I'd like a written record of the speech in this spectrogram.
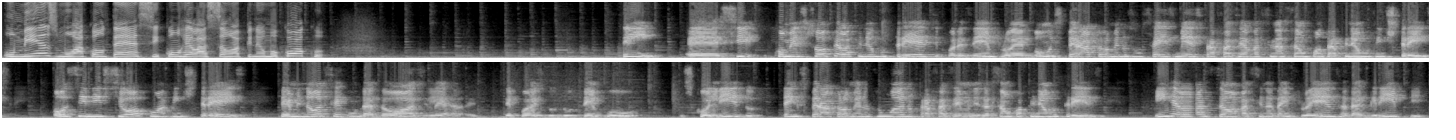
O mesmo acontece com relação a pneumococo? Sim, é, se começou pela pneumo 13, por exemplo, é bom esperar pelo menos uns seis meses para fazer a vacinação contra a pneumo 23 ou se iniciou com a 23, terminou a segunda dose, depois do, do tempo escolhido, tem que esperar pelo menos um ano para fazer a imunização com a pneumo 13. Em relação à vacina da influenza, da gripe,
